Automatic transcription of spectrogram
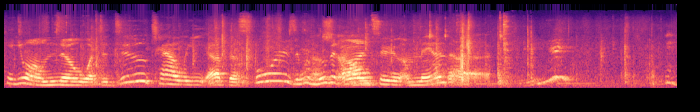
Okay, you all know what to do, tally up the scores, and we're moving oh. on to Amanda. Aw. Tally up the score.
